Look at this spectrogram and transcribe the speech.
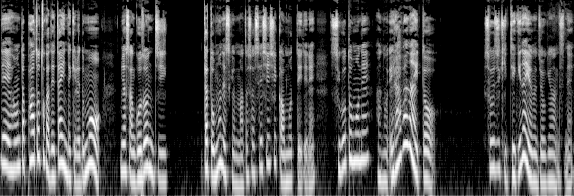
で、本当はパートとか出たいんだけれども、皆さんご存知だと思うんですけども、私は精神疾患を持っていてね、仕事もね、あの、選ばないと、正直できないような状況なんですね。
